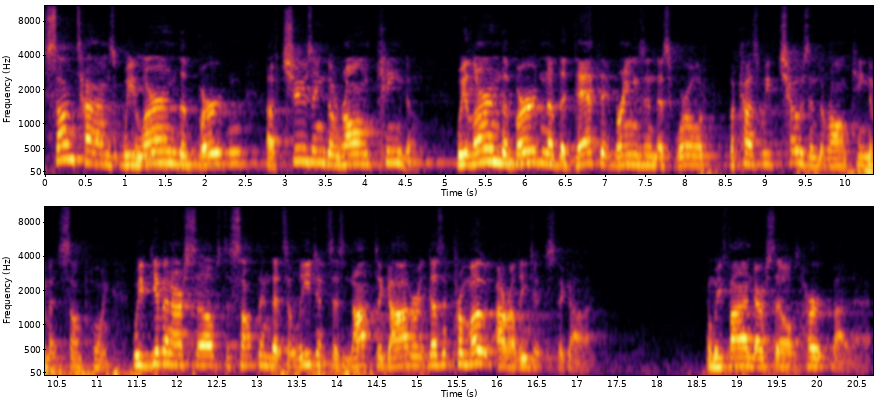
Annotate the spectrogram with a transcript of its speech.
Sometimes we learn the burden of choosing the wrong kingdom. We learn the burden of the death it brings in this world because we've chosen the wrong kingdom at some point. We've given ourselves to something that's allegiance is not to God or it doesn't promote our allegiance to God. And we find ourselves hurt by that.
